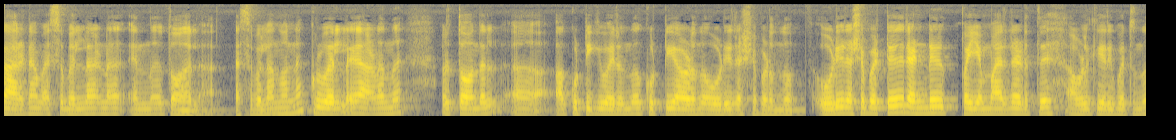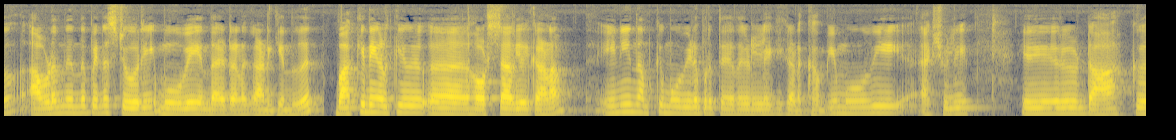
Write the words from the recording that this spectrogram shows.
കാരണം എസബെല്ലാണ് എന്ന് തോന്നൽ എസബെല്ല എന്ന് പറഞ്ഞാൽ ക്രൂവല്ലയാണെന്ന് ഒരു തോന്നൽ ആ കുട്ടിക്ക് വരുന്നു. കുട്ടി അവിടെ നിന്ന് ഓടി രക്ഷപ്പെടുന്നു. ഓടി രക്ഷപ്പെട്ട് രണ്ട് പയ്യന്മാരുടെ അടുത്ത് അവൾ കയറി പറ്റുന്നു. അവിടെ നിന്ന് പിന്നെ സ്റ്റോറി മൂവ് ചെയ്യുന്നതായിട്ടാണ് കാണിക്കുന്നത്. ബാക്കി നിങ്ങൾക്ക് ഹോട്ട്സ്റ്റാറിൽ കാണാം. ഇനി നമുക്ക് മൂവിയുടെ പ്രത്യേകതകളിലേക്ക് കിടക്കാം. ഈ മൂവി ആക്ച്വലി ഒരു ഡാർക്ക്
